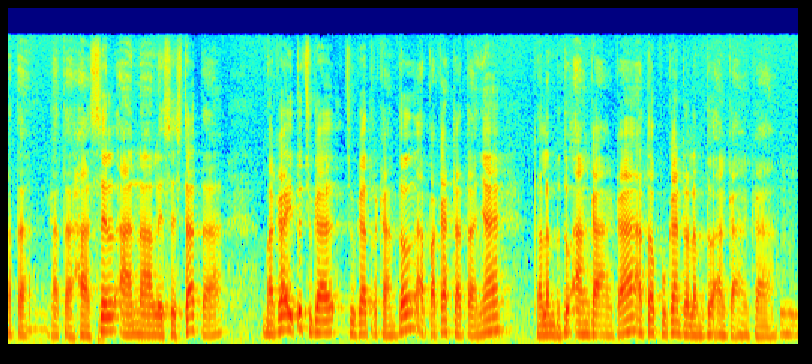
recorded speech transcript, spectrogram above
kata kata hasil analisis data maka itu juga juga tergantung apakah datanya dalam bentuk angka-angka atau bukan dalam bentuk angka-angka. Mm -hmm.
